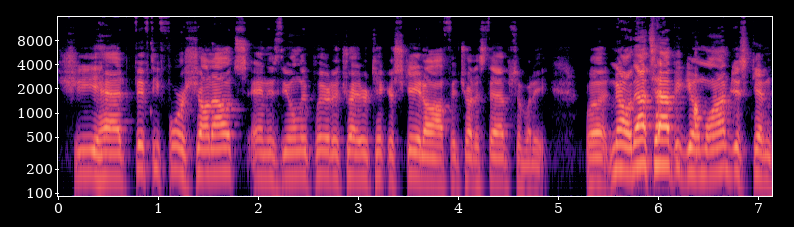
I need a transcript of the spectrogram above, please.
She had 54 shutouts and is the only player to try to take her skate off and try to stab somebody. But no, that's Happy Gilmore. I'm just kidding.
